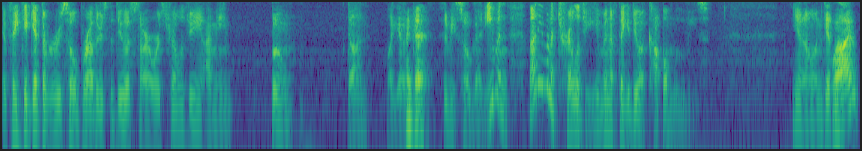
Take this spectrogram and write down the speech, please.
if they could get the Russo brothers to do a Star Wars trilogy, I mean, boom, done. Like, it would be, it'd be so good. Even not even a trilogy, even if they could do a couple movies, you know, and get well, I'm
